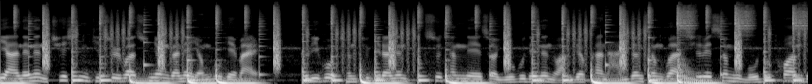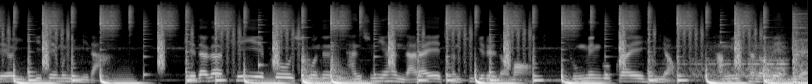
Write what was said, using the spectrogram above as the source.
이 안에는 최신 기술과 수년간의 연구 개발, 그리고 전투기라는 특수 장르에서 요구되는 완벽한 안전성과 신뢰성이 모두 포함되어 있기 때문입니다. 게다가 KF-55는 단순히 한 나라의 전투기를 넘어 동맹국과의 협력, 방위 산업의 미래,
